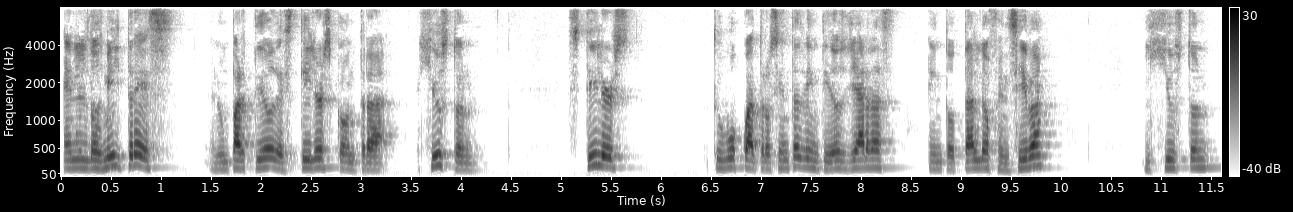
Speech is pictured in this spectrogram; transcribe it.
En el 2003, en un partido de Steelers contra Houston. Steelers tuvo 422 yardas en total de ofensiva y Houston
